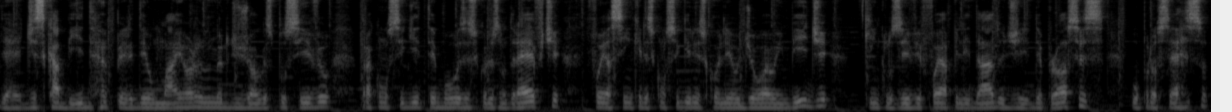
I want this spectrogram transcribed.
é, descabida, perder o maior número de jogos possível para conseguir ter boas escolhas no draft. Foi assim que eles conseguiram escolher o Joel Embiid, que inclusive foi apelidado de The Process, o processo.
